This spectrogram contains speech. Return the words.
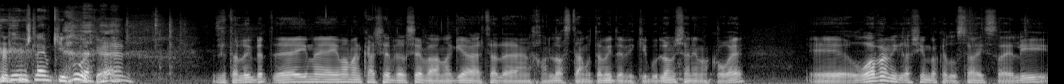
הם יש להם כיבוד. כן. זה תלוי אה, אם אה, אם המנכ"ל של באר שבע מגיע לצד הנכון. לא, סתם, הוא תמיד הביא כיבוד, לא משנה מה קורה. רוב המגרשים בכדורסל הישראלי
